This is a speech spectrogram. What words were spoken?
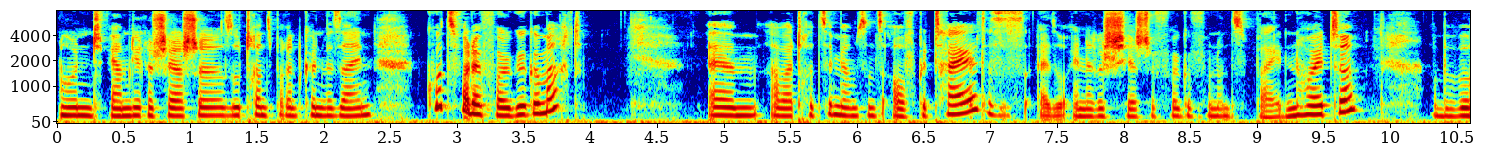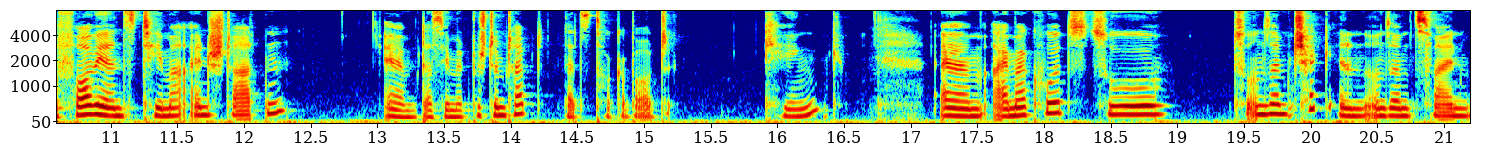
Und wir haben die Recherche, so transparent können wir sein, kurz vor der Folge gemacht. Ähm, aber trotzdem, wir haben es uns aufgeteilt. Das ist also eine Recherchefolge von uns beiden heute. Aber bevor wir ins Thema einstarten, ähm, das ihr mitbestimmt habt, let's talk about Kink. Ähm, einmal kurz zu, zu unserem Check-in, unserem zwei,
